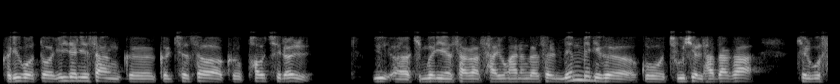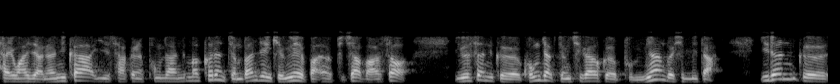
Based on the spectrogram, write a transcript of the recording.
그리고 또 1년 이상 그 걸쳐서 그 파우치를 이, 어, 김건희 여사가 사용하는 것을 면밀히 그, 그 주시를 하다가 결국 사용하지 않으니까 이 사건을 폭로하는데 뭐 그런 전반적인 경우에 바- 비춰봐서 이것은 그 공작 정치가 그 분명한 것입니다. 이런 그,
